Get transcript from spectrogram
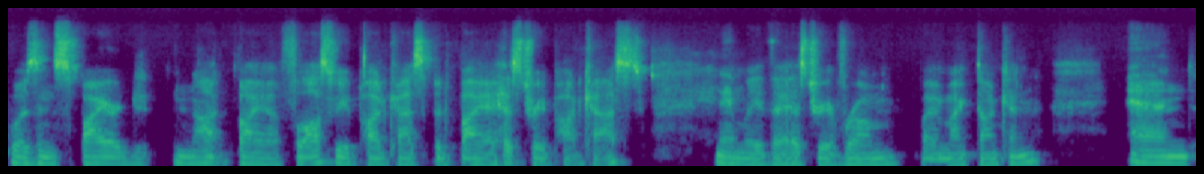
was inspired not by a philosophy podcast, but by a history podcast, namely The History of Rome by Mike Duncan. And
